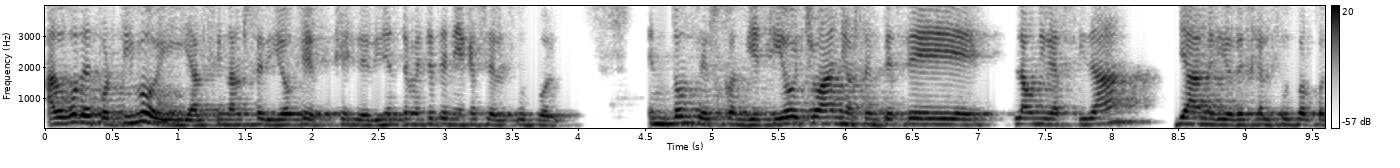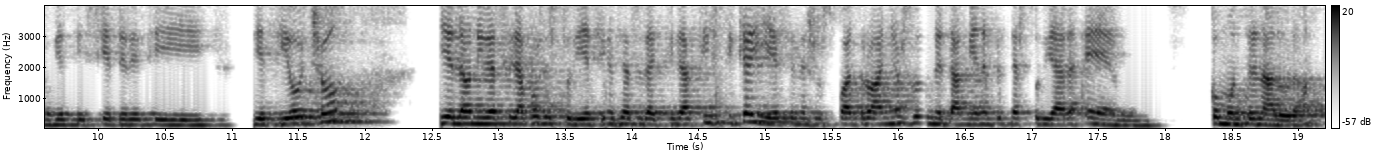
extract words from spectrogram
algo deportivo y al final se dio que, que evidentemente tenía que ser el fútbol. Entonces, con 18 años empecé la universidad, ya medio dejé el fútbol con 17, 18 y en la universidad pues estudié ciencias de la actividad física y es en esos cuatro años donde también empecé a estudiar eh, como entrenadora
